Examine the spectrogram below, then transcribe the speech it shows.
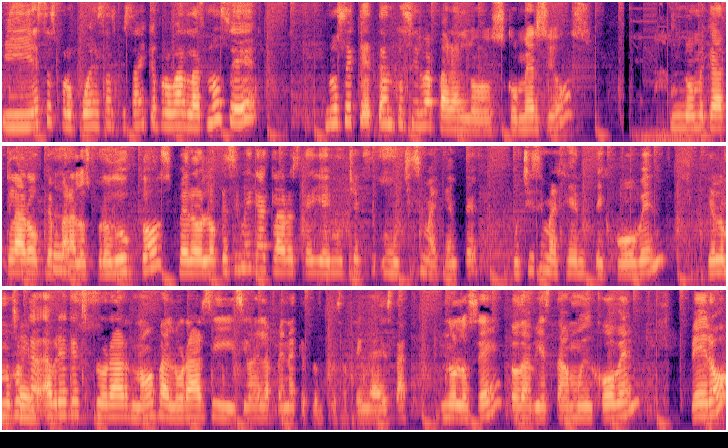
Y estas propuestas, pues hay que probarlas. No sé, no sé qué tanto sirva para los comercios. No me queda claro que para los productos, pero lo que sí me queda claro es que ahí hay mucha, muchísima gente, muchísima gente joven, y a lo mejor Sí. que habría que explorar, ¿no? Valorar si, si vale la pena que tu empresa tenga esta. No lo sé, todavía está muy joven, pero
